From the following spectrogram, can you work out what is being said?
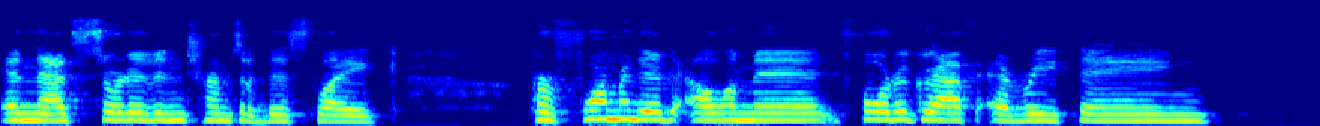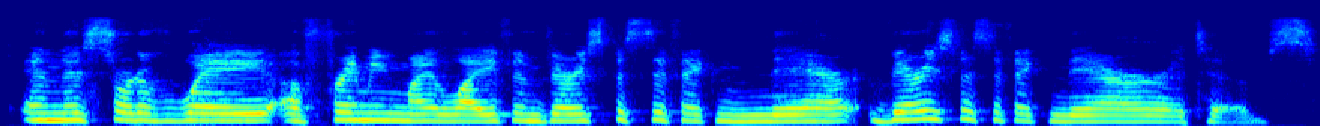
And that's sort of in terms of this like performative element, photograph everything in this sort of way of framing my life in very specific narr- very specific narratives.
